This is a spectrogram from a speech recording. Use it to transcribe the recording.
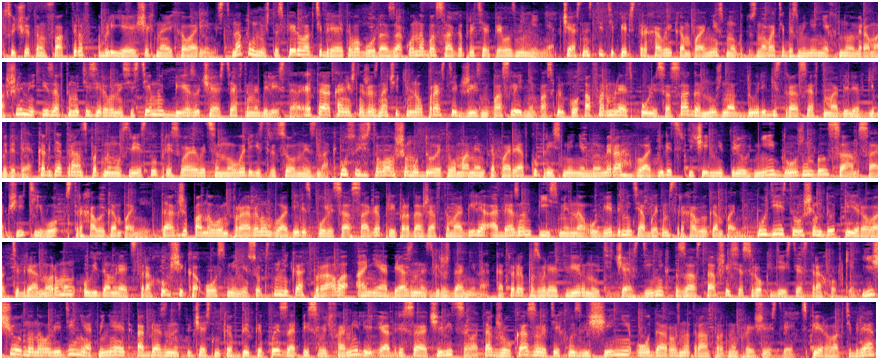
с учетом факторов, влияющих на их аварийность. Напомню, что с 1 октября этого года закон об ОСАГО претерпел изменения. В частности, теперь страховые компании смогут узнавать об изменениях номера машины из автоматизированной системы без участия автомобилиста. Это, конечно же, значительно упростит жизнь последним, поскольку оформлять полис ОСАГО нужно до регистрации автомобиля в ГИБДД, когда транспортному средству присваивается новый регистрационный знак. По существовавшему до этого момента порядку при смене номера владелец в течение трех дней должен был сам сообщить его страховой компании. Также по новым правилам владелец полиса ОСАГО при продаже автомобиля обязан письменно уведомить об этом страховую компанию. По действовавшим до 1 октября нормам уведомлять страховщика о смене собственника право, а не обязанность гражданина, которая позволяет вернуть часть денег за оставшийся срок действия страховки. Еще одно нововведение отменяет обязанность участников ДТП записывать фамилии и адреса очевидцев, а также указывать их в извещении о дорожно-транспортном происшествии. С 1 октября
